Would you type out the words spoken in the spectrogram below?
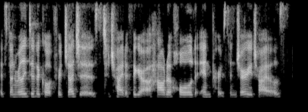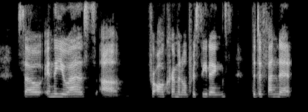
it's been really difficult for judges to try to figure out how to hold in person jury trials. So, in the US, um, for all criminal proceedings, the defendant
